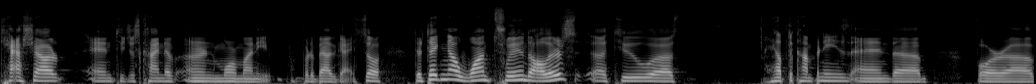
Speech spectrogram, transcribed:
cash out and to just kind of earn more money for the bad guys. So they're taking out $1 trillion uh, to uh, help the companies and uh, for, uh,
